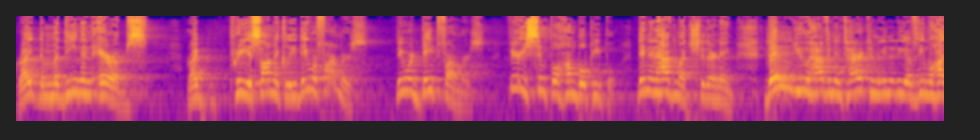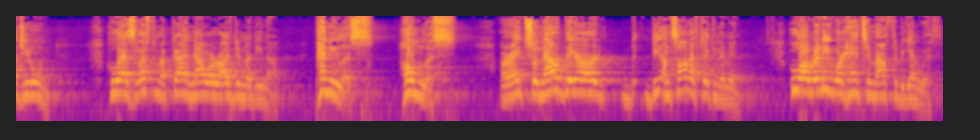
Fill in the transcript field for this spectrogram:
right? The Medinan Arabs, right? Pre-Islamically, they were farmers. They were date farmers. Very simple, humble people. They didn't have much to their name. Then you have an entire community of the Muhajirun who has left Makkah and now arrived in Medina. Penniless, homeless, all right, so now they are, the Ansar have taken them in, who already were hand to mouth to begin with.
